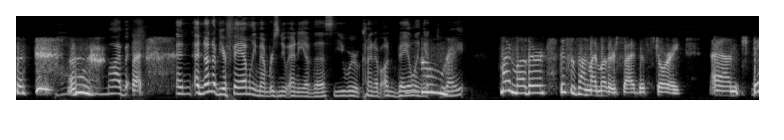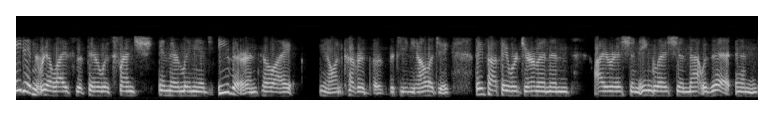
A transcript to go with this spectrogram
oh, my, but, but, and and none of your family members knew any of this. You were kind of unveiling no, it, right? My mother. This is on my mother's side. This story, and they didn't realize that there was French in their lineage either until I, you know, uncovered the, the genealogy. They thought they were German and Irish and English, and that was it. And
